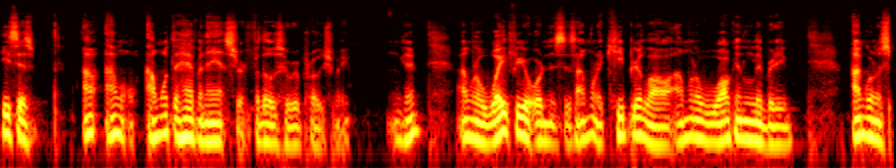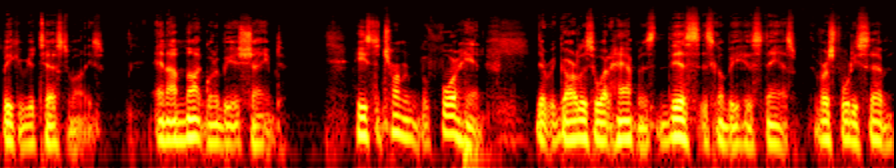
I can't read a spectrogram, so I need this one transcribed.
He says, I, I, I want to have an answer for those who reproach me. Okay? I'm going to wait for your ordinances. I'm going to keep your law. I'm going to walk in liberty. I'm going to speak of your testimonies. And I'm not going to be ashamed. He's determined beforehand that regardless of what happens, this is going to be his stance. Verse 47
